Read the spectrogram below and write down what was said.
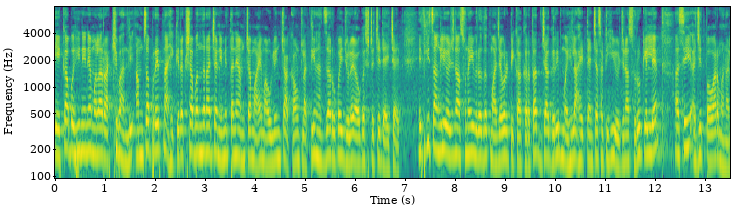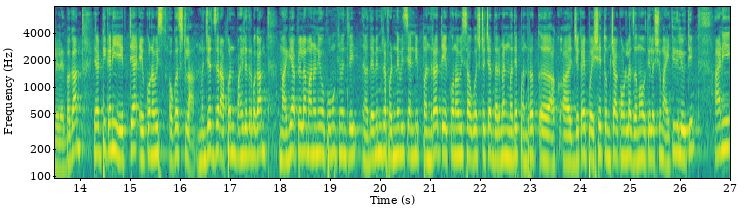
एका बहिणीने मला राखी बांधली. आमचा प्रयत्न आहे की रक्षाबंधनाच्या निमित्ताने आमच्या माय माऊलींच्या अकाउंटला तीन हजार रुपये जुलै ऑगस्टचे द्यायचे आहेत. इतकी चांगली योजना असूनही विरोधक माझ्यावर टीका करतात. ज्या गरीब महिला आहेत त्यांच्यासाठी ही योजना सुरू केली आहे असेही अजित पवार म्हणालेले आहेत. बघा या ठिकाणी येत्या एकोणवीस ऑगस्टला म्हणजेच जर आपण पाहिलं तर बघा मागे आपल्याला माननीय उपमुख्यमंत्री देवेंद्र फडणवीस यांनी पंधरा ते एकोणावीस ऑगस्टच्या दरम्यानमध्ये पंधरा जे काही पैसे तुमच्या अकाउंटला जमा होतील अशी माहिती दिली होती. आणि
